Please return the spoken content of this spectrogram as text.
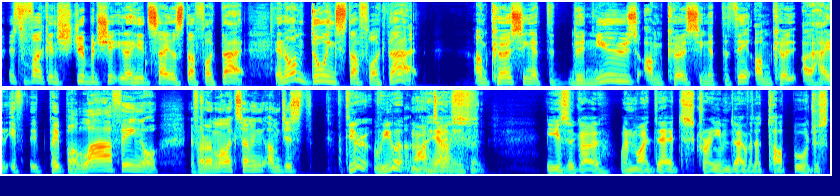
it's fucking stupid shit, you know, he'd say or stuff like that. And I'm doing stuff like that. I'm cursing at the, the news. I'm cursing at the thing. I'm cur- I hate if, if people are laughing or if I don't like something. I'm just Do you, were you at my I'm house years ago when my dad screamed over the top? We were just,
